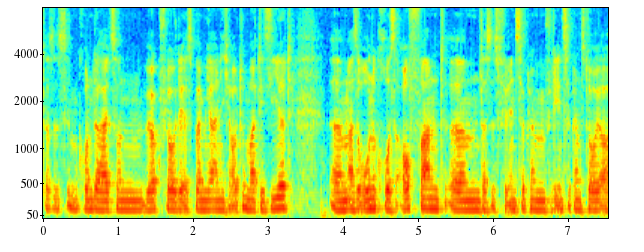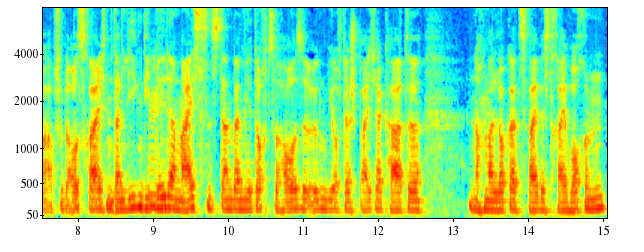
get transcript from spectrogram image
Das ist im Grunde halt so ein Workflow, der ist bei mir eigentlich automatisiert. Ähm, also ohne groß Aufwand. Ähm, das ist für Instagram, für die Instagram-Story auch absolut ausreichend. Dann liegen die mhm. Bilder meistens dann bei mir doch zu Hause irgendwie auf der Speicherkarte nochmal locker zwei bis drei Wochen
